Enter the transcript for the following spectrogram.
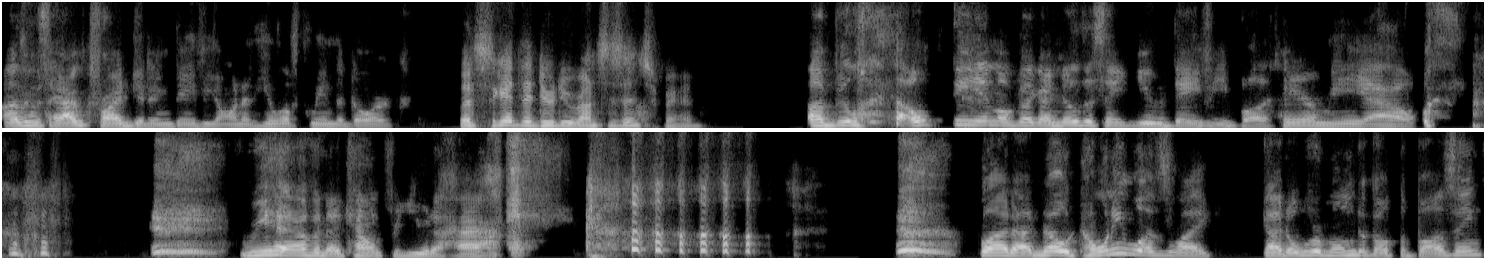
I was gonna say I've tried getting Davey on, and he left me in the dark. Let's get the dude who runs his Instagram. I'll be like, I'll DM. I'll be like, I know this ain't you, Davey, but hear me out. we have an account for you to hack. But uh, no, Tony was like got overwhelmed about the buzzing.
